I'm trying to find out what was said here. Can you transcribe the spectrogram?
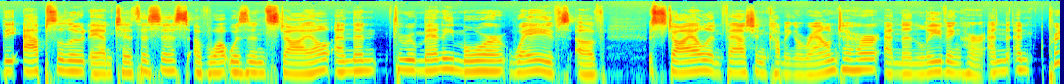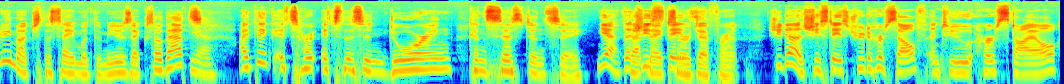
the absolute antithesis of what was in style, and then through many more waves of style and fashion coming around to her and then leaving her and and pretty much the same with the music so that's Yeah. i think it's her it's this enduring consistency Yeah, that that, makes her different She does. She stays true to herself and to her style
